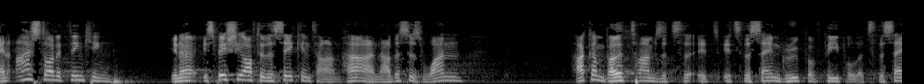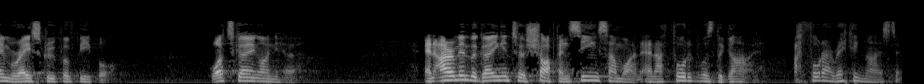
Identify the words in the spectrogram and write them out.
and I started thinking, you know, especially after the second time, huh, now this is one how come both times it's the, it's, it's the same group of people? It's the same race group of people. What's going on here? And I remember going into a shop and seeing someone, and I thought it was the guy. I thought I recognized him.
